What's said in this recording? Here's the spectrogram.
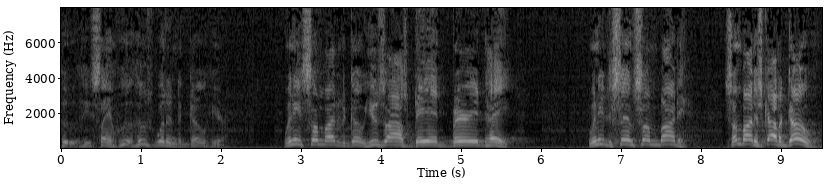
Who, he's saying, who, who's willing to go here? We need somebody to go. Uzziah's dead, buried. Hey, we need to send somebody. Somebody's got to go.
